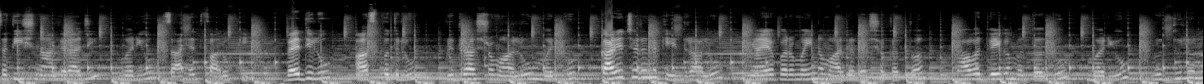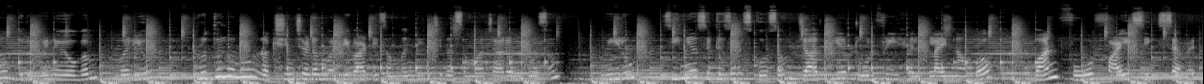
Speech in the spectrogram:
Satish Nagaraji మరియు సాహెద్ ఫారూఖీ వైద్యులు ఆసుపత్రులు వృద్ధాశ్రమాలు మరియు కార్యాచరణ కేంద్రాలు న్యాయపరమైన మార్గదర్శకత్వం భావోద్వేగ మద్దతు మరియు వృద్ధులను దుర్వినియోగం మరియు వృద్ధులను రక్షించడం వంటి వాటి సంబంధించిన సమాచారం కోసం మీరు సీనియర్ సిటిజన్స్ కోసం జాతీయ toll free help line number one four five six seven.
